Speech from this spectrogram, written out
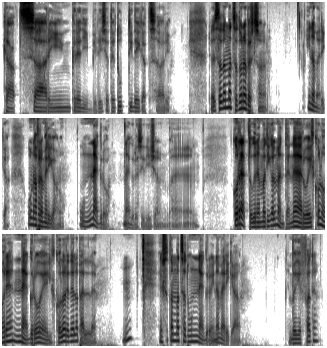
Cazzari incredibili, siete tutti dei cazzari. Cioè, è stata ammazzata una persona in America, un afroamericano, un negro, negro si dice. Eh, corretto grammaticalmente, nero è il colore, negro è il colore della pelle. Mm? È stato ammazzato un negro in America. E voi che fate?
